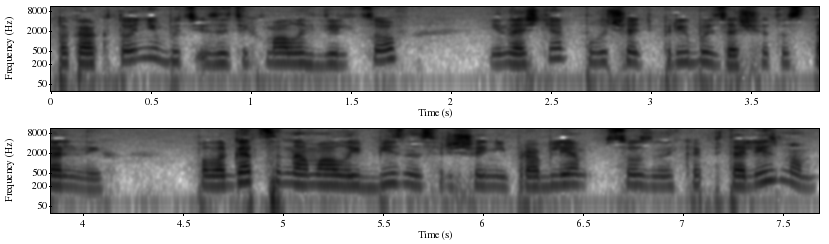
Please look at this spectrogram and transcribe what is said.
пока кто-нибудь из этих малых дельцов не начнет получать прибыль за счет остальных. Полагаться на малый бизнес в решении проблем, созданных капитализмом,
